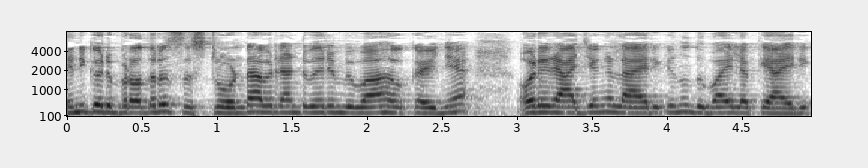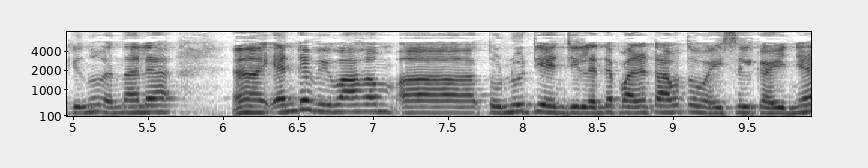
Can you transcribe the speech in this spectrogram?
എനിക്കൊരു ബ്രദറും സിസ്റ്ററും ഉണ്ട്. അവർ രണ്ടുപേരും വിവാഹം കഴിഞ്ഞ് ഓരോ രാജ്യങ്ങളിലായിരിക്കുന്നു ദുബായിലൊക്കെ ആയിരിക്കുന്നു. എന്നാൽ എന്റെ വിവാഹം തൊണ്ണൂറ്റിയഞ്ചിൽ എന്റെ പതിനെട്ടാമത്തെ വയസ്സിൽ കഴിഞ്ഞ്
